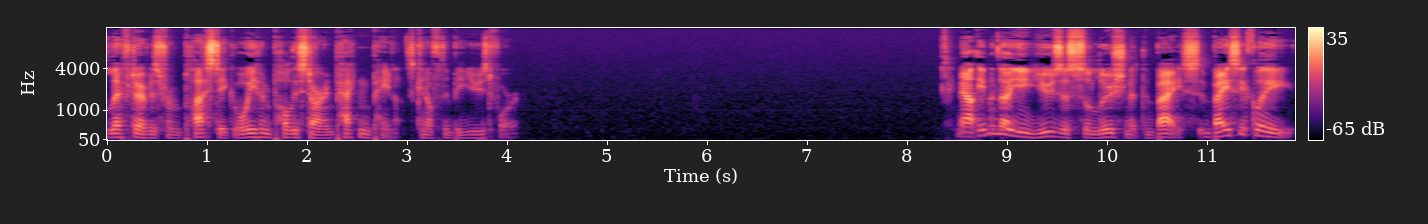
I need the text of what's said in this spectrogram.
leftovers from plastic, or even polystyrene packing peanuts can often be used for it. Now, even though you use a solution at the base, basically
